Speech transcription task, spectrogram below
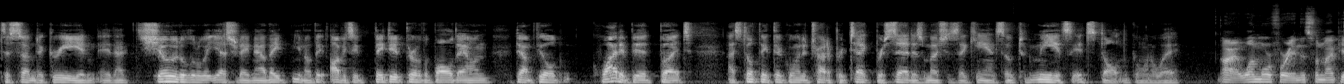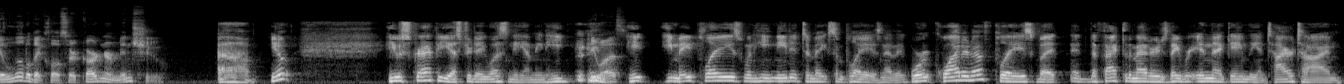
to some degree, and, and that showed a little bit yesterday. Now they, you know, they obviously they did throw the ball down downfield quite a bit, but I still think they're going to try to protect Brissett as much as they can. So to me, it's it's Dalton going away. All right, one more for you, and this one might be a little bit closer. Gardner Minshew. Uh, you know, he was scrappy yesterday, wasn't he? I mean, he he was. he he made plays when he needed to make some plays. Now they weren't quite enough plays, but the fact of the matter is they were in that game the entire time,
